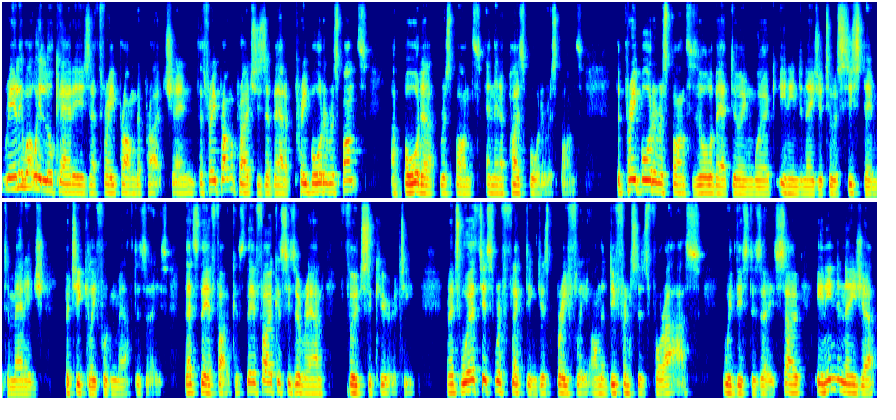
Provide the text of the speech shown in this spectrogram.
really what we look at is a three-pronged approach. And the three-pronged approach is about a pre-border response, a border response, and then a post-border response. The pre-border response is all about doing work in Indonesia to assist them to manage particularly foot and mouth disease. That's their focus. Their focus is around food security. And it's worth just reflecting just briefly on the differences for us with this disease. So in Indonesia,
